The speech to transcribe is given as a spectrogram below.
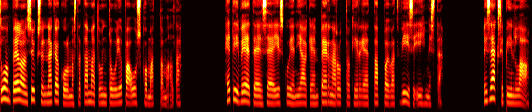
Tuon pelon syksyn näkökulmasta tämä tuntuu jopa uskomattomalta. Heti VTC-iskujen jälkeen pernaruttokirjeet tappoivat viisi ihmistä. Lisäksi Bin La.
